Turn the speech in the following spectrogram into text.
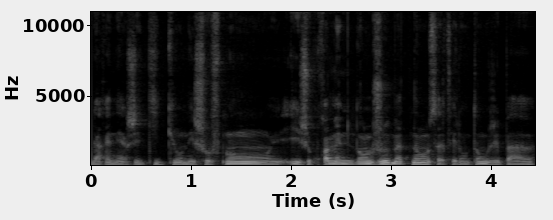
l'art énergétique en échauffement, et je crois même dans le jeu maintenant, ça fait longtemps que j'ai pas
